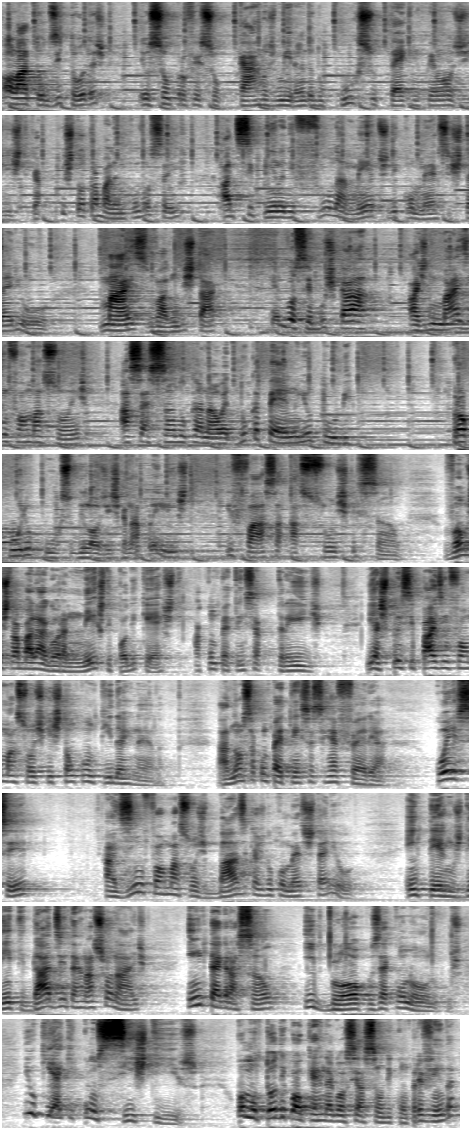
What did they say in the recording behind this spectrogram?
Olá a todos e todas, eu sou o professor Carlos Miranda do curso técnico em logística estou trabalhando com vocês a disciplina de Fundamentos de Comércio Exterior. Mas vale um destaque que é você buscar as demais informações acessando o canal EducaPE no YouTube. Procure o curso de logística na playlist e faça a sua inscrição. Vamos trabalhar agora neste podcast a competência 3 e as principais informações que estão contidas nela. A nossa competência se refere a conhecer as informações básicas do comércio exterior, em termos de entidades internacionais, integração e blocos econômicos. E o que é que consiste isso? Como toda e qualquer negociação de compra e venda,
